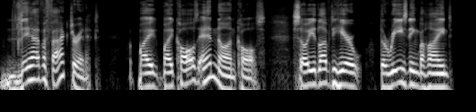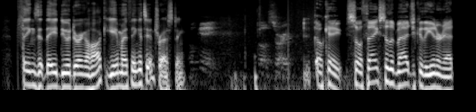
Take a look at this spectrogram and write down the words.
they have a factor in it by by calls and non-calls. So you'd love to hear the reasoning behind things that they do during a hockey game. I think it's interesting. Oh, okay, so thanks to the magic of the internet,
